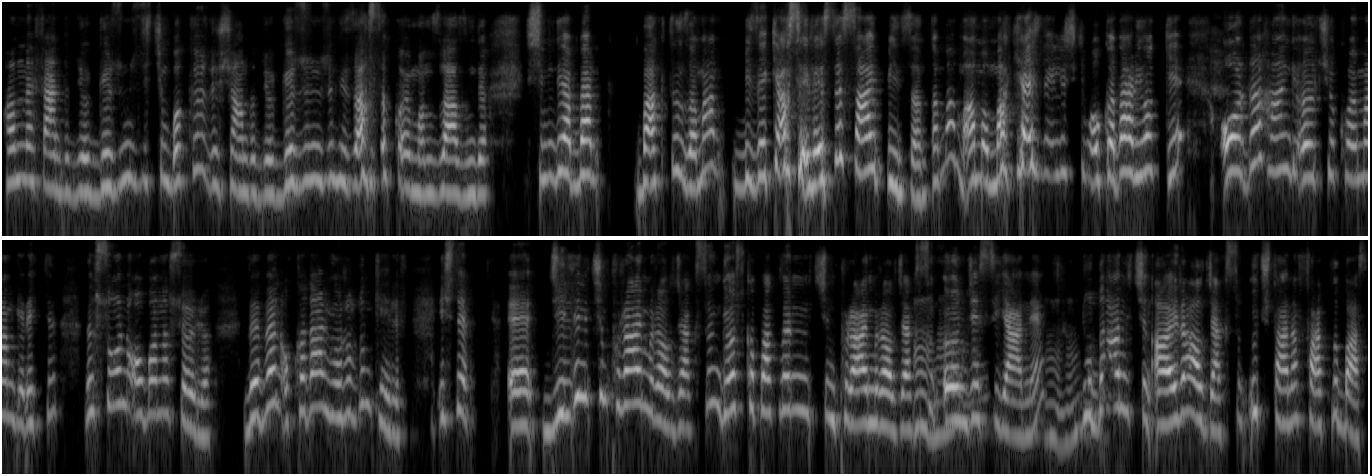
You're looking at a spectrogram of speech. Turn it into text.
hanımefendi diyor gözünüz için bakıyoruz ya şu anda diyor. Gözünüzün hizasına koymanız lazım diyor. Şimdi ya ben baktığın zaman bir zeka seviyesine sahip bir insan tamam mı? Ama makyajla ilişkim o kadar yok ki orada hangi ölçüye koymam gerektiğini ve sonra o bana söylüyor. Ve ben o kadar yoruldum ki Elif. İşte e, cildin için primer alacaksın, göz kapaklarının için primer alacaksın, Hı hı. öncesi yani. Hı hı. Dudağın için ayrı alacaksın. Üç tane farklı baz.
